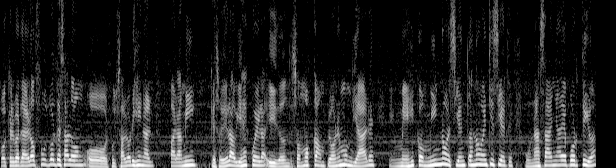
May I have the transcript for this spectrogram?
Porque el verdadero fútbol de salón o el futsal original, para mí, que soy de la vieja escuela y donde somos campeones mundiales en México en 1997, una hazaña deportiva.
